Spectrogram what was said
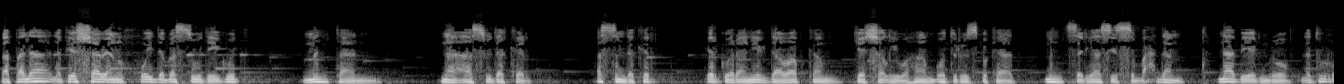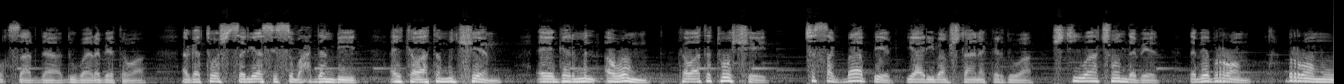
بە پەلە لە پێش چاویان خۆی دەبەست و دەیگوت منتان نائاسوودە کرد هەستم دەکرد گەر گۆرانیەک داوا بکەم کێشەڵی وەهام بۆ دروست بکات من سریاسی سبحدەم نابێ یەک مرۆڤ لە دوو ڕوخساردا دووبارە بێتەوە ئەگە تۆش سریاسی سبحدەم بیت ئەی کەواتە من شێم ئەگەر من ئەوم کەواتە تۆ شیت چ سەگ با پێک یاری بەم شتانە کردووە شتی وا چۆن دەبێت دەبێ بڕۆم بڕۆم و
